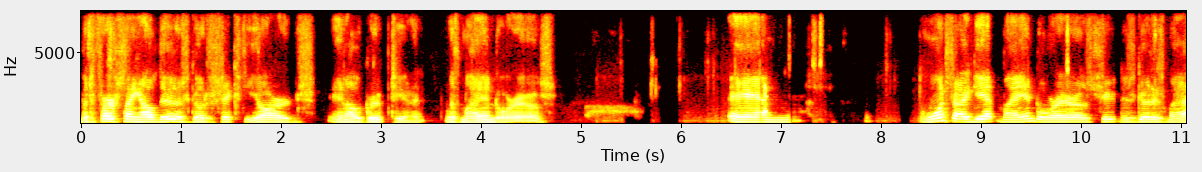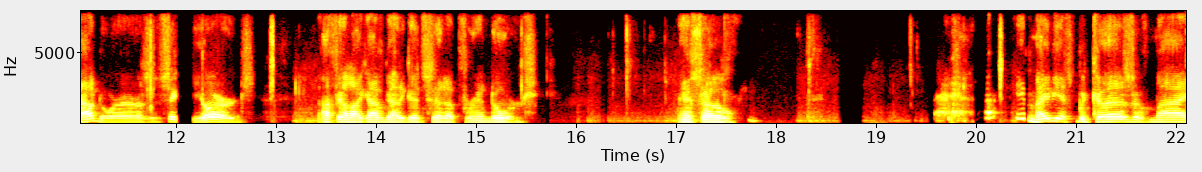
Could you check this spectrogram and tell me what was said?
But the first thing I'll do is go to 60 yards and I'll group tune it with my indoor arrows. And once I get my indoor arrows shooting as good as my outdoor arrows at 60 yards, I feel like I've got a good setup for indoors. And so maybe it's because of my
